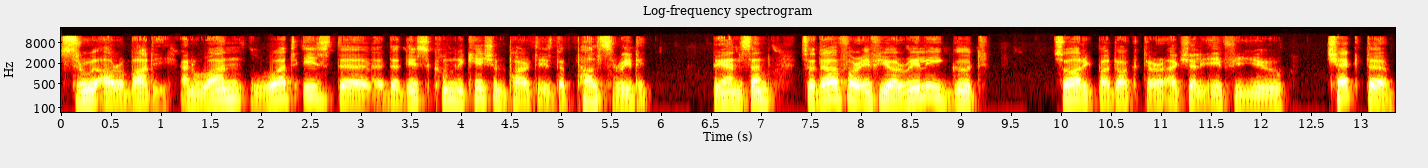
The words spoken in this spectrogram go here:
through our body. And one, what is the, the this communication part is the pulse reading. Do you understand? So therefore, if you are really good Sowa Rigpa doctor, actually, if you check the,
